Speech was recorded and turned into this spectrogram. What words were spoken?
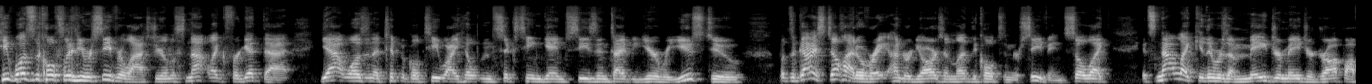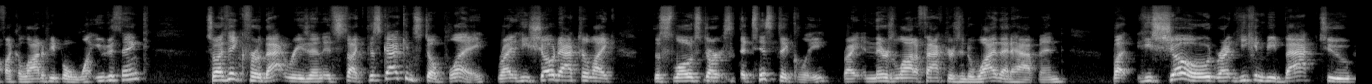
he was the Colts leading receiver last year. Let's not like forget that. Yeah, it wasn't a typical T.Y. Hilton 16 game season type of year we're used to, but the guy still had over 800 yards and led the Colts in receiving. So, like, it's not like there was a major, major drop off like a lot of people want you to think. So, I think for that reason, it's like this guy can still play, right? He showed after like the slow start statistically, right? And there's a lot of factors into why that happened. But he showed, right, he can be back to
